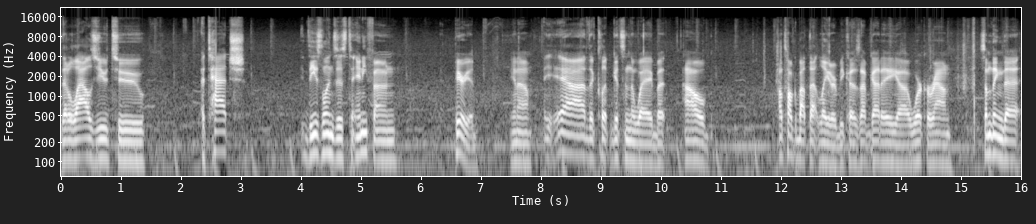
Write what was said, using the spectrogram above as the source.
that allows you to attach these lenses to any phone, period. You know, yeah, the clip gets in the way, but I'll I'll talk about that later because I've got a uh, workaround, something that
